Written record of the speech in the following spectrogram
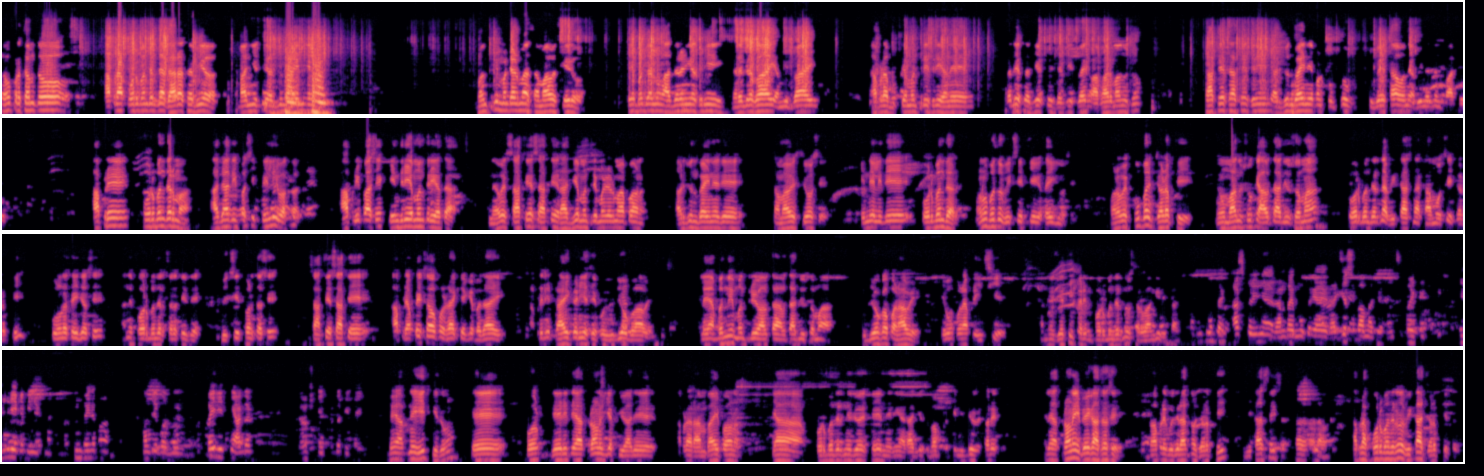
સૌ પ્રથમ તો આપણા પોરબંદરના ધારાસભ્ય માન્ય શ્રી અર્જુનભાઈને મંત્રીમંડળમાં સમાવેશ કર્યો. એ બદલ હું આદરણીય શ્રી નરેન્દ્રભાઈ, અમિતભાઈ, આપણા મુખ્યમંત્રી શ્રી અને પ્રદેશ અધ્યક્ષ શ્રી જગદીશભાઈનો આભાર માનું છું. સાથે સાથે શ્રી અર્જુનભાઈને પણ ખૂબ ખૂબ શુભેચ્છાઓ અને અભિનંદન પાઠવું. આપણે પોરબંદરમાં આઝાદી પછી પહેલી વખત આપણી પાસે કેન્દ્રીય મંત્રી હતા. અને હવે સાથે સાથે રાજ્ય મંત્રીમંડળમાં પણ અર્જુનભાઈને જે સમાવેશ થયો છે, એને લીધે પોરબંદર ઘણું બધું વિકસિત થઈ ગયું છે. પણ હવે ખૂબ જ ઝડપથી, હું માનું છું કે આવતા દિવસોમાં પોરબંદરના વિકાસના કામો છે ઝડપથી પૂર્ણ થઈ જશે અને પોરબંદર સરસ રીતે વિકસિત પણ થશે. સાથે સાથે આપણે અપેક્ષાઓ પણ રાખીએ કે બધાય આપણે જે ટ્રાય કરીએ છીએ, કોઈ ઉદ્યોગો આવે, એટલે આ બંને મંત્રીઓ આવતા આવતા દિવસોમાં ઉદ્યોગો પણ આવે, એવું પણ આપણે ઈચ્છીએ. અને જેથી કરીને પોરબંદરનો સર્વાંગી વિકાસ. ખાસ કરીને રામભાઈ મોકરિયા રાજ્યસભામાં છે મનસુખભાઈ કેન્દ્રીય કેબિનેટમાં છે પણ મંત્રી પદ મળ્યું. કઈ રીતની આગળ ઝડપથી પ્રગતિ થઈ? મેં આપને એ જ કીધું કે જે રીતે આ ત્રણ વ્યક્તિઓ આજે આપણા રામભાઈ પણ ત્યાં પોરબંદરની જો છે ને ત્યાં રાજ્યસભા પ્રતિનિધિત્વ કરે એટલે આ ત્રણેય ભેગા થશે તો આપણે ગુજરાતનો ઝડપથી વિકાસ થઈ શકે. આપણા પોરબંદરનો વિકાસ ઝડપથી થશે.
